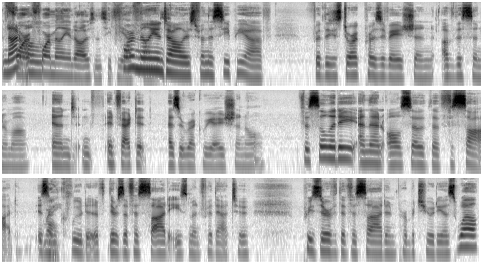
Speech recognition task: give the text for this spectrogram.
Not four, only four million dollars in CPF. four million dollars from the CPF for the historic preservation of the cinema, and in, in fact, it as a recreational facility, and then also the facade is Right. included. If there's a facade easement for that to preserve the facade in perpetuity as well,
